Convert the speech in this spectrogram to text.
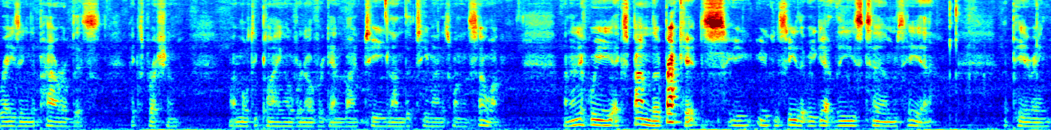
raising the power of this expression by multiplying over and over again by t lambda t minus 1 and so on. And then if we expand the brackets, you, you can see that we get these terms here appearing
